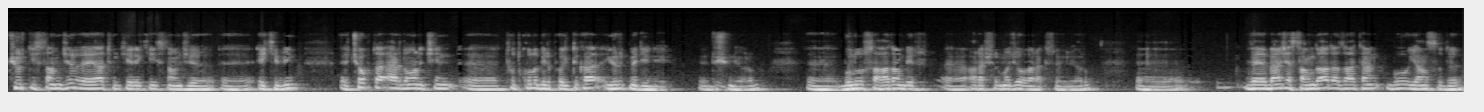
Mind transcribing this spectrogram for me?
Kürt İslamcı veya Türkiye'deki İslamcı e, ekibin e, çok da Erdoğan için e, tutkulu bir politika yürütmediğini e, düşünüyorum. E, bunu sahadan bir e, araştırmacı olarak söylüyorum. E, ve bence sandığa da zaten bu yansıdı.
